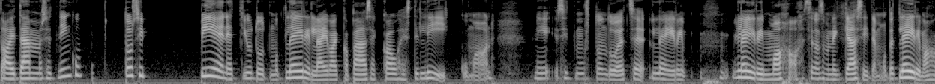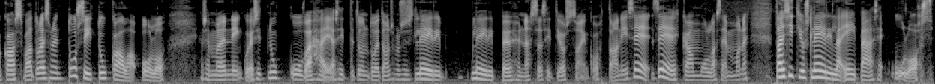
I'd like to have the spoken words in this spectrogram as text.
tai tämmöiset niin tosi pienet jutut, mutta leirillä ei vaikka pääse kauheasti liikkumaan. Niin sit musta tuntuu, että se leiri, leirimaha, se on semmoinen käsite, mutta että leirimaha kasvaa, tulee semmoinen tosi tukala olo ja semmoinen niin kuin, ja sitten nukkuu vähän ja sitten tuntuu, että on semmoisessa leiri, leiripöhönässä sit jossain kohtaa, niin se, se ehkä on mulla semmoinen. Tai sitten jos leirillä ei pääse ulos,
